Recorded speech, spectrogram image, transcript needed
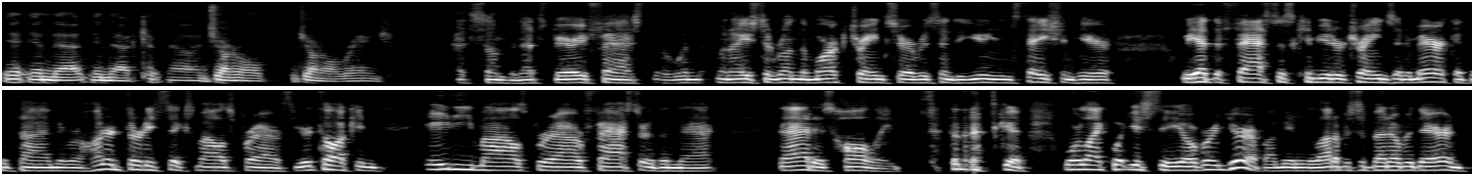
in, in that in that uh, general general range. That's something that's very fast. When when I used to run the MARC train service into Union Station here, we had the fastest commuter trains in America at the time. They were 136 miles per hour. So you're talking 80 miles per hour faster than that. That is hauling. So that's good. More like what you see over in Europe. I mean, a lot of us have been over there and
